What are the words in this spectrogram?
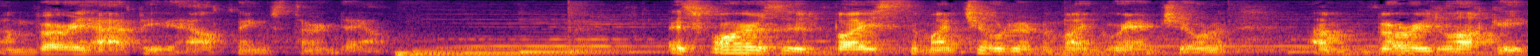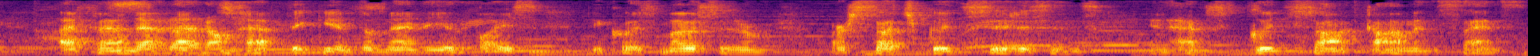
I'm very happy how things turned out. As far as advice to my children and my grandchildren, I'm very lucky. I found out I don't have to give them any advice because most of them are such good citizens and have good common sense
